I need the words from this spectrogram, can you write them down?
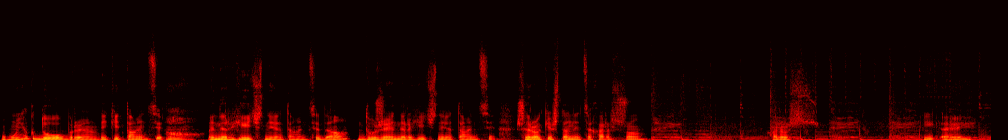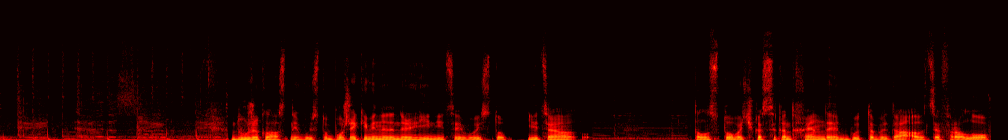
О, як добре. Які танці? О, енергічні танці, да? Дуже енергічні танці. Широкі штани це хорошо. Хорош. І ей. Дуже класний виступ. Боже, який він енергійний цей виступ. І ця толстовочка секонд-хенда, як будто би, да, але це Фролов.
